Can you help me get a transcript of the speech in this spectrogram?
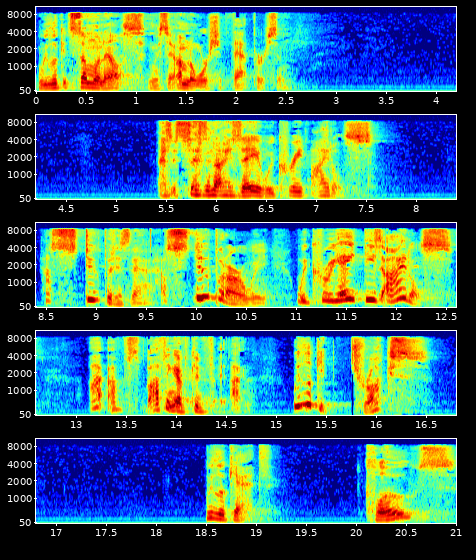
We look at someone else and we say, I'm going to worship that person. As it says in Isaiah, we create idols. How stupid is that? How stupid are we? We create these idols. I, i think I've. Conf- I, we look at trucks. We look at clothes.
